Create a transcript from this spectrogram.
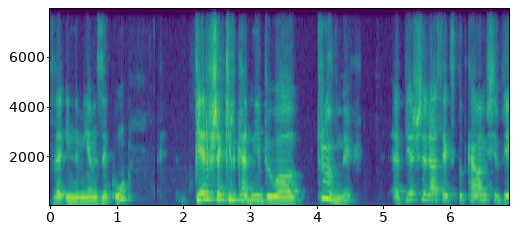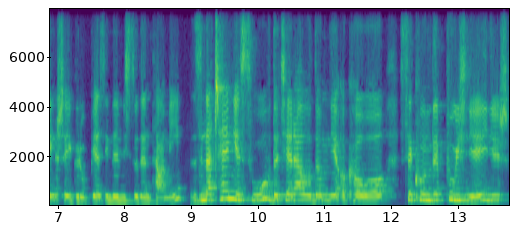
w innym języku, pierwsze kilka dni było trudnych. E, pierwszy raz, jak spotkałam się w większej grupie z innymi studentami, znaczenie słów docierało do mnie około sekundy później niż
